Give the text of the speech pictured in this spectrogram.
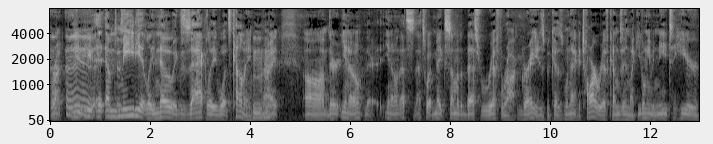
right. You, you it just- immediately know exactly what's coming. Mm-hmm. Right. Um, there, you know, there, you know, that's that's what makes some of the best riff rock great is because when that guitar riff comes in, like you don't even need to hear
